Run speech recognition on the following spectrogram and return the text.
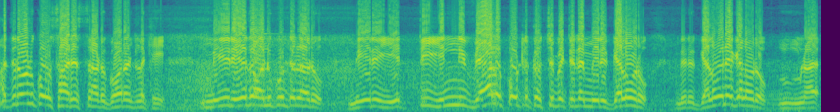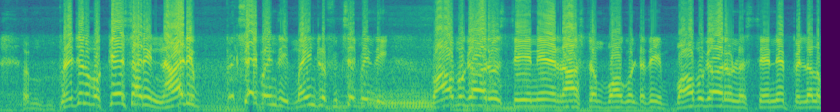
పది రోజులకు ఒకసారి ఇస్తున్నాడు గోరంట్లకి. మీరేదో అనుకుంటున్నారు. మీరు ఎట్టి ఎన్ని వేల కోట్లు ఖర్చు పెట్టినా మీరు గెలవరు. మీరు గెలవనే గెలవరు. ప్రజలు ఒకేసారి నాడి ఫిక్స్ అయిపోయింది. మైండ్లో ఫిక్స్ అయిపోయింది. బాబు గారు వస్తేనే రాష్ట్రం బాగుంటుంది. బాబు గారు వస్తేనే పిల్లలు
